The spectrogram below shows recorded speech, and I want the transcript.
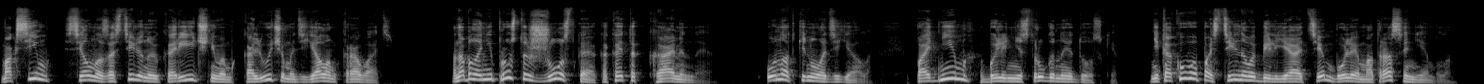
Максим сел на застеленную коричневым, колючим одеялом кровать. Она была не просто жесткая, а какая-то каменная. Он откинул одеяло. Под ним были неструганные доски. Никакого постельного белья, тем более матраса не было.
